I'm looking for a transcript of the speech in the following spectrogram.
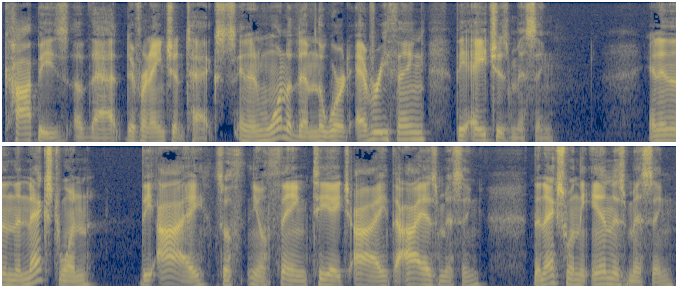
copies of that, different ancient texts, and in one of them, the word everything, the H is missing. And then in the next one, the I, so you know, thing, T H I, the I is missing. The next one, the N is missing.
